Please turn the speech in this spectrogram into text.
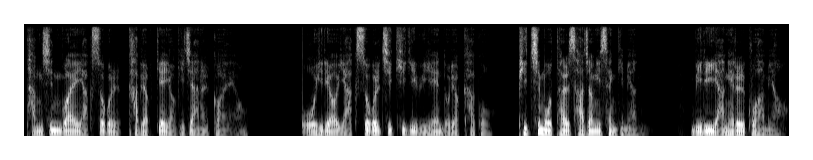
당신과의 약속을 가볍게 여기지 않을 거예요. 오히려 약속을 지키기 위해 노력하고 피치 못할 사정이 생기면 미리 양해를 구하며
